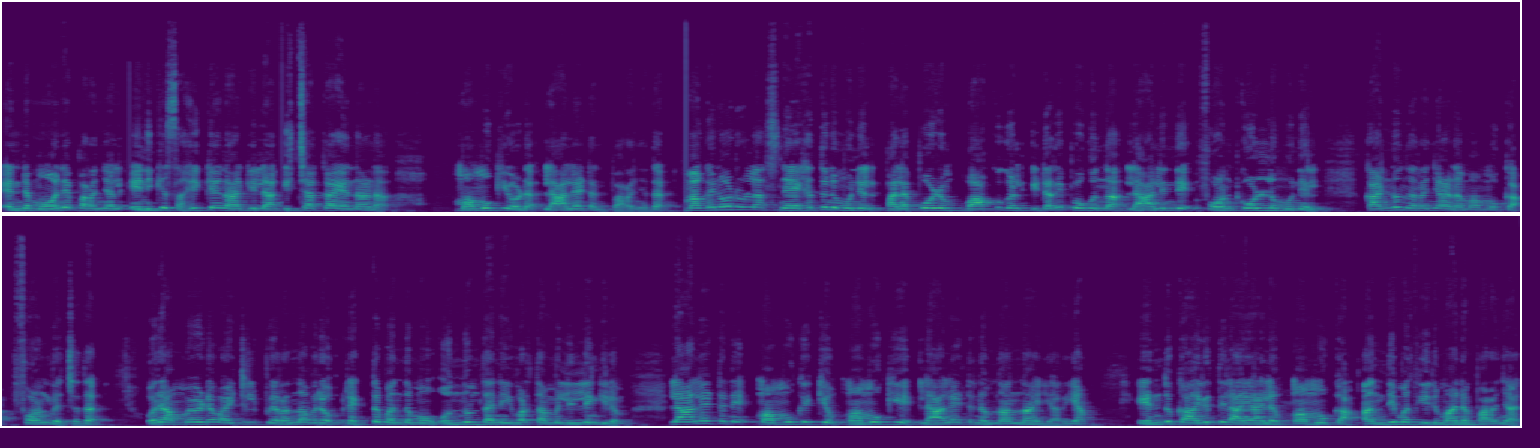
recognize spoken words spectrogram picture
എന്റെ മോനെ പറഞ്ഞാൽ എനിക്ക് സഹിക്കാനാകില്ല ഇച്ചാക്ക എന്നാണ് മമ്മൂക്കയോട് ലാലേട്ടൻ പറഞ്ഞത്. മകനോടുള്ള സ്നേഹത്തിനു മുന്നിൽ പലപ്പോഴും വാക്കുകൾ ഇടറിപ്പോകുന്ന ലാലിന്റെ ഫോൺ കോളിനു മുന്നിൽ കണ്ണു നിറഞ്ഞാണ് മമ്മൂക്ക ഫോൺ വെച്ചത്. ഒരമ്മയുടെ വയറ്റിൽ പിറന്നവരോ രക്തബന്ധമോ ഒന്നും തന്നെ ഇവർ തമ്മിൽ ഇല്ലെങ്കിലും ലാലേട്ടനെ മമ്മൂക്കയ്ക്കും മമ്മൂക്കയെ ലാലേട്ടനും നന്നായി അറിയാം. എന്തു കാര്യത്തിലായാലും മമ്മൂക്ക അന്തിമ തീരുമാനം പറഞ്ഞാൽ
